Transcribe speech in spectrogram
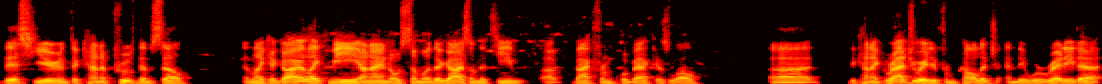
this year and to kind of prove themselves. And like a guy like me, and I know some other guys on the team uh, back from Quebec as well, uh, they kind of graduated from college and they were ready to,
